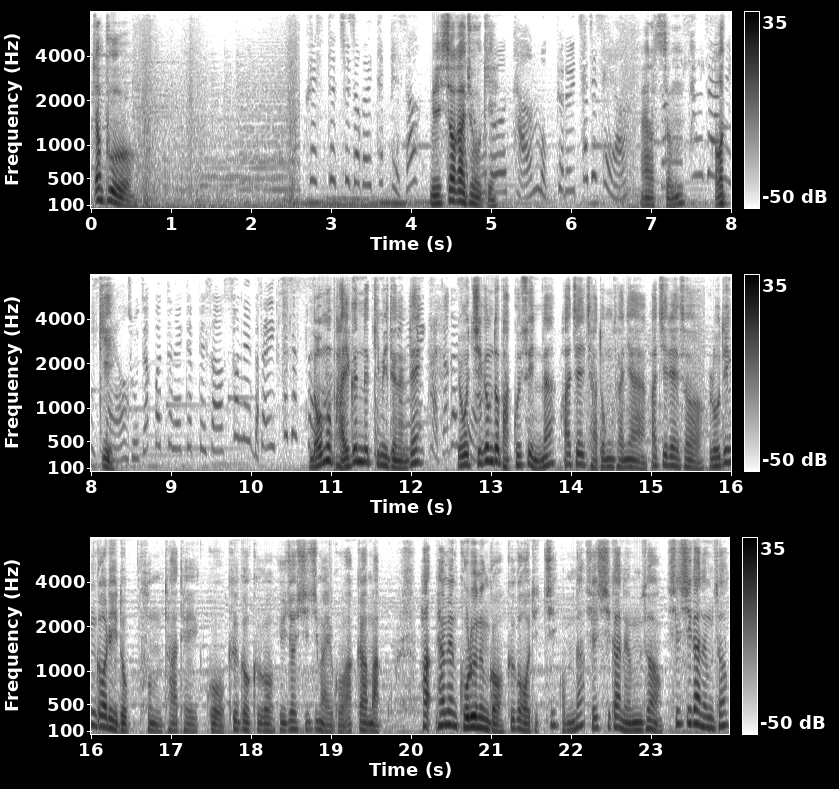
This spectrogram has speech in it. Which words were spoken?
점프 퀘스트 추적을 탭해서 밀서 가져오기 다음 목표를 찾으세요. 알았음 상자에 얻기. 있어요. 조작 버튼을 탭해서 넣- 찾았어요. 너무 밝은 느낌이 드는데 가져가세요. 요거 지금도 바꿀 수 있나? 화질 자동사냐? 화질에서 로딩 거리 높음 다 돼 있고 그거 그거 유저 쓰지 말고 아까 막 화, 화면 고르는 거 그거 어딨지? 없나? 실시간 음성 실시간 음성?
